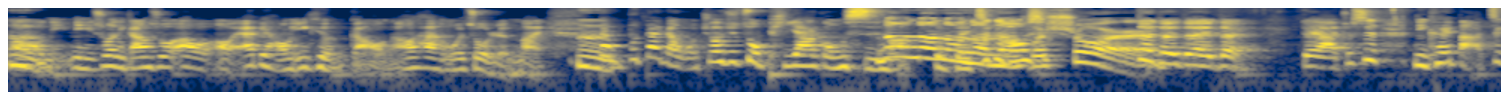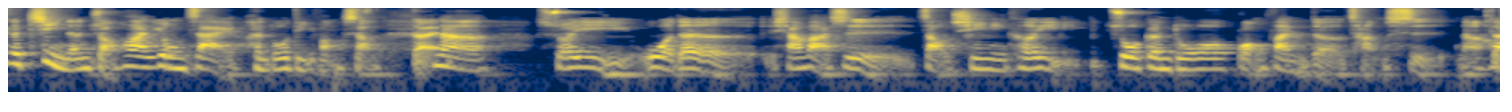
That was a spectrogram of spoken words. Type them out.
哦，你。你说你刚刚说哦哦，Abby 好像 EQ 很高，然后他很会做人脉，嗯，但不代表我就要去做 PR 公司嘛。No no no no no, 这个东西 for sure。对对对对对啊，就是你可以把这个技能转化用在很多地方上。对，那所以我的想法是，早期你可以做更多广泛的尝试，然后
